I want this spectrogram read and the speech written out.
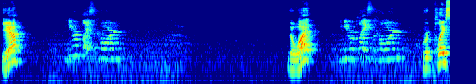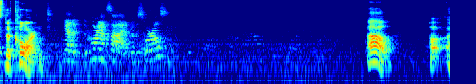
Yeah? Can you replace the corn? The what? Can you replace the corn? Replace the corn. Yeah, the, the corn outside for the squirrels. Oh. Uh,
